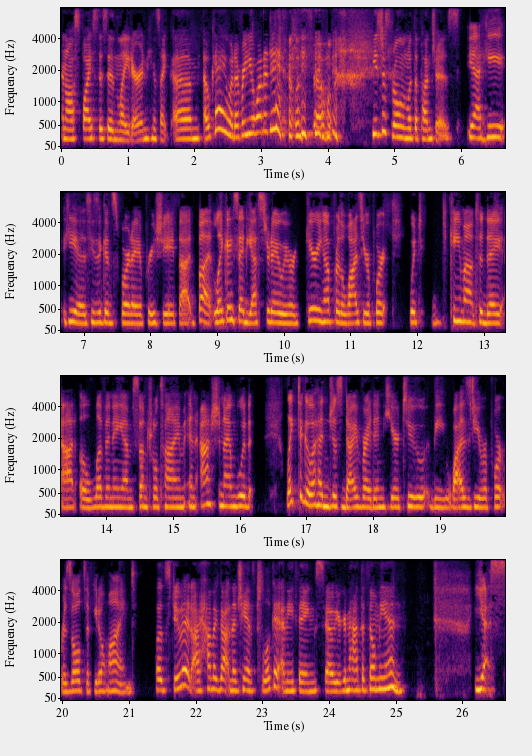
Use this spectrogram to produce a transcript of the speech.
and I'll splice this in later. And he's like, um, okay, whatever you want to do. so he's just rolling with the punches. Yeah, he, he is. He's a good sport. I appreciate that. But like I said yesterday, we were gearing up for the WASDE report which came out today at 11 a.m. Central Time. And Ash and I would like to go ahead and just dive right in here to the WASDE report results, if you don't mind. Let's do it. I haven't gotten a chance to look at anything, so you're going to have to fill me in. Yes.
